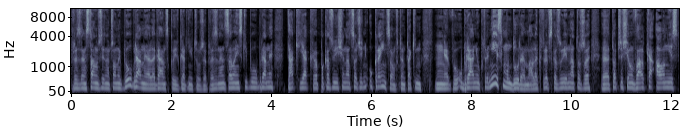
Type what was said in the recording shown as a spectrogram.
Prezydent Stanów Zjednoczonych był ubrany elegancko i w garniturze. Prezydent Załęski był ubrany tak, jak pokazuje się na co dzień Ukraińcom, w tym takim mm, ubraniu, które nie jest mundurem, ale które wskazuje na to, że toczy się walka, a on jest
